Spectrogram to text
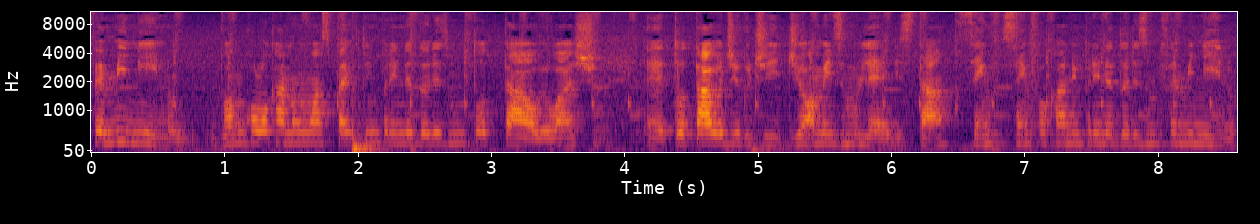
feminino. Vamos colocar num aspecto empreendedorismo total. Eu acho é, total, eu digo, de, de homens e mulheres, tá? Sem, sem focar no empreendedorismo feminino.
